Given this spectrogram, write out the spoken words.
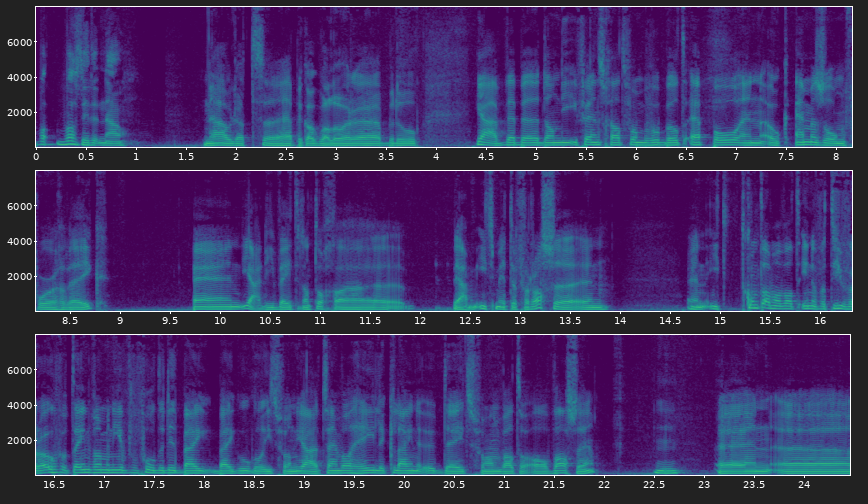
wa- was dit het nou? Nou, dat eh, heb ik ook wel hoor. Eh, Ik bedoel, ja, we hebben dan die events gehad van bijvoorbeeld Apple en ook Amazon vorige week. En ja, die weten dan toch eh, ja, iets meer te verrassen. En, en iets, het komt allemaal wat innovatiever over. Op de een of andere manier voelde dit bij, bij Google iets van... ja, het zijn wel hele kleine updates van wat er al was, hè. En eh,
